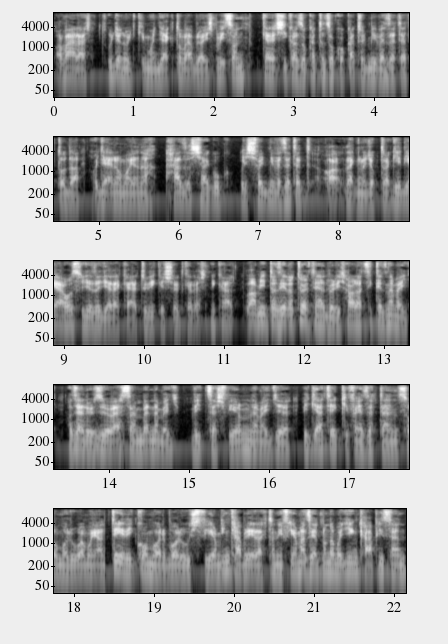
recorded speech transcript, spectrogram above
a vállást ugyanúgy kimondják továbbra is, viszont keresik azokat az okokat, hogy mi vezetett oda, hogy elromoljon a házasságuk, és hogy mi vezetett a legnagyobb tragédiához, hogy ez a gyerek eltűnik, és őt keresni kell. Amint azért a történetből is hallatszik, ez nem egy az előzővel szemben nem egy vicces film, nem egy vigyáték kifejezetten szomorú, olyan téli komorborús film, inkább lélektani film. Azért mondom, hogy inkább, hiszen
